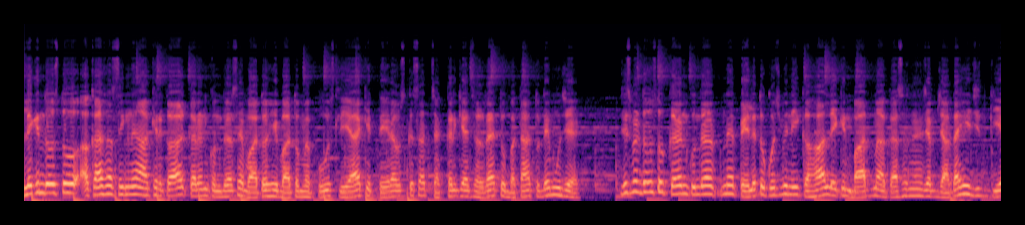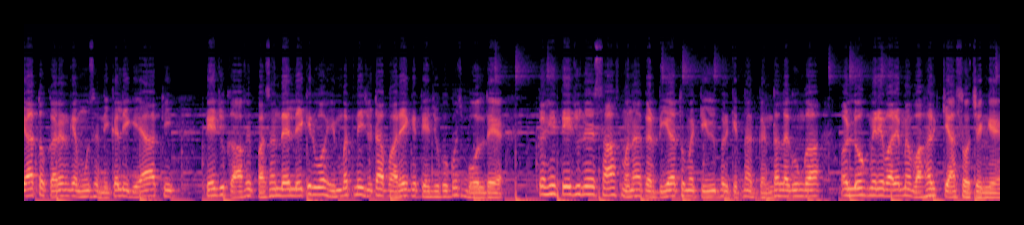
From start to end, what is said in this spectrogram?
लेकिन दोस्तों, आकाशा सिंह ने आखिरकार करण कुंद्रा से बातों ही बातों में पूछ लिया कि, तेरा उसके साथ चक्कर क्या चल रहा है? तो बता तो दे मुझे। जिसमें दोस्तों करण कुंद्रा ने पहले तो कुछ भी नहीं कहा, लेकिन बाद में आकाशा ने जब ज़्यादा ही जिद किया तो करण के मुँह से निकल ही गया कि तेजू काफ़ी पसंद है, लेकिन वो हिम्मत नहीं जुटा पा रहे कि तेजू को कुछ बोल दे। कहीं तेजू ने साफ़ मना कर दिया तो मैं टीवी पर कितना गंदा लगूँगा और लोग मेरे बारे में बाहर क्या सोचेंगे?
